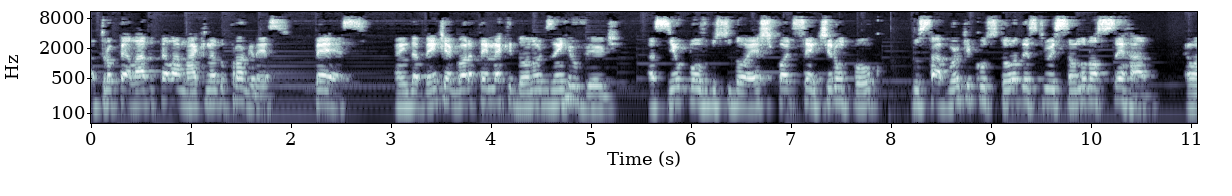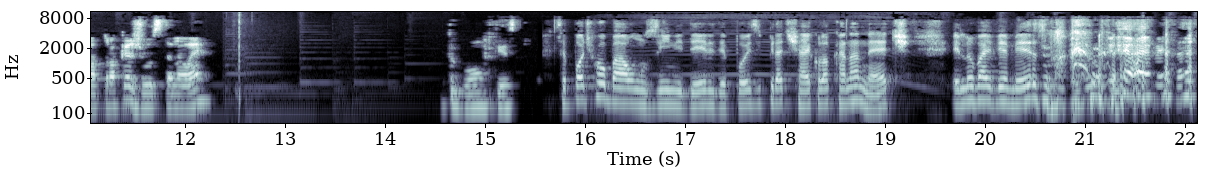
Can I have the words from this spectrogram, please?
atropelado pela máquina do progresso. PS. Ainda bem que agora tem McDonald's em Rio Verde. Assim o povo do Sudoeste pode sentir um pouco do sabor que custou a destruição do nosso cerrado. É uma troca justa, não é? Muito bom o texto. Você pode roubar um zine dele depois e piratear e colocar na net. Ele não vai ver mesmo. é verdade.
